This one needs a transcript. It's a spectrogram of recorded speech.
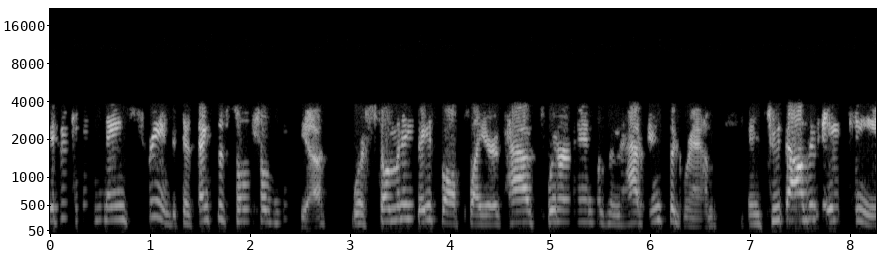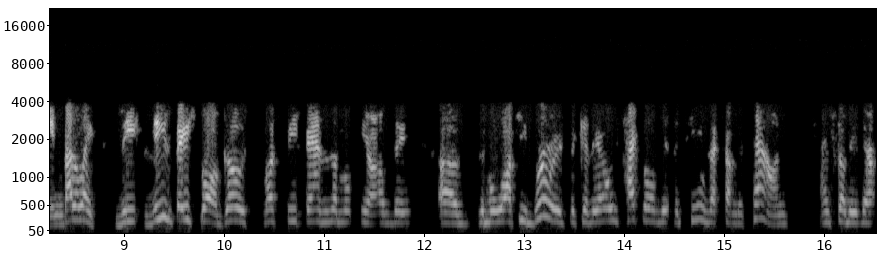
it became mainstream because thanks to social media, where so many baseball players have Twitter handles and have Instagram, in 2018, by the way, the, these baseball ghosts must be fans of the, you know, of the, of the Milwaukee Brewers because they always heckle the, the teams that come to town. And so they, they're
